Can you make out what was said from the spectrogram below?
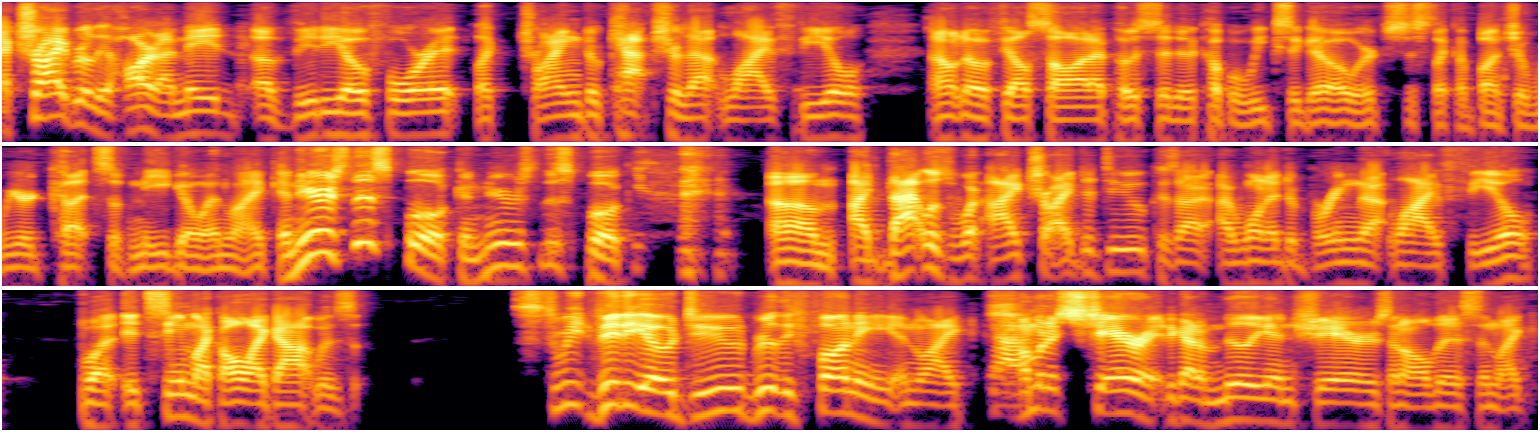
I tried really hard. I made a video for it, like trying to capture that live feel I don't know if y'all saw it. I posted it a couple weeks ago where it's just like a bunch of weird cuts of me going like, and here's this book, and here's this book. um, I that was what I tried to do because I, I wanted to bring that live feel, but it seemed like all I got was sweet video, dude, really funny, and like yeah. I'm gonna share it. It got a million shares and all this, and like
